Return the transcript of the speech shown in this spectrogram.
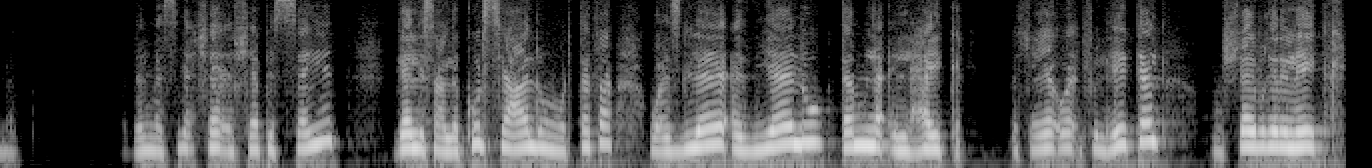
مجده. ده المسيح شاف السيد جالس على كرسي عالي ومرتفع وأذياله تملأ الهيكل. اشعياء واقف في الهيكل مش شايف غير الهيكل.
